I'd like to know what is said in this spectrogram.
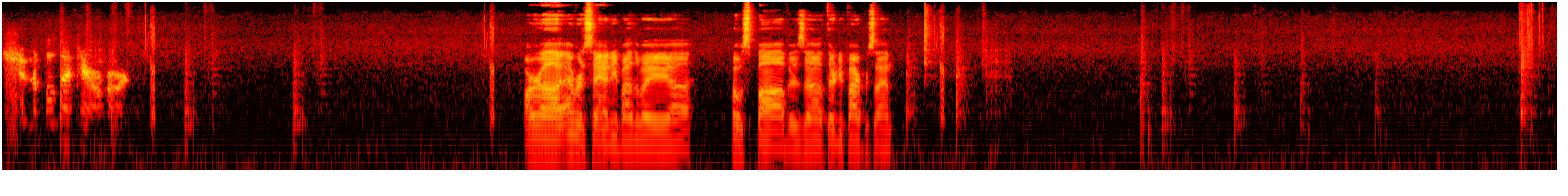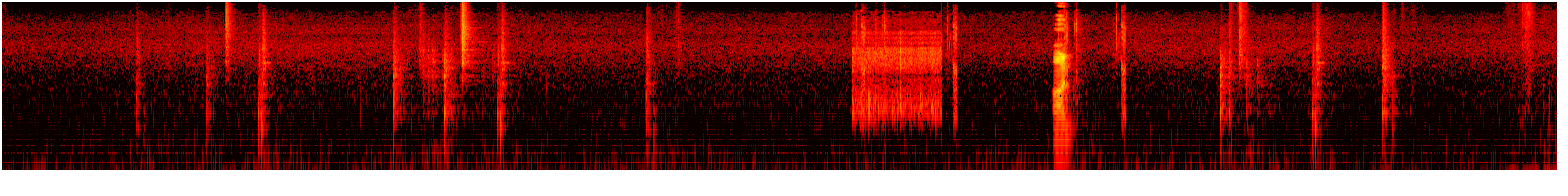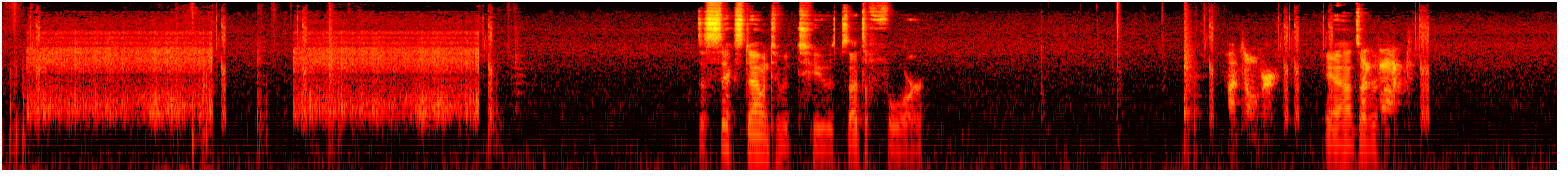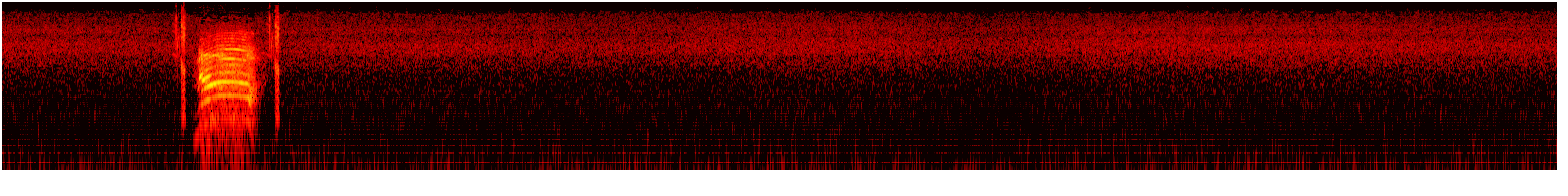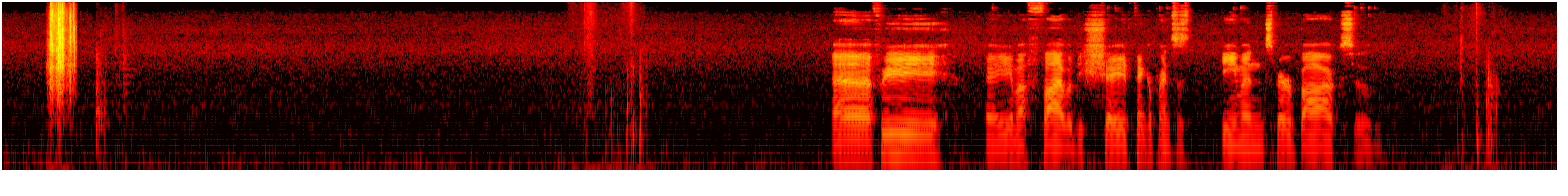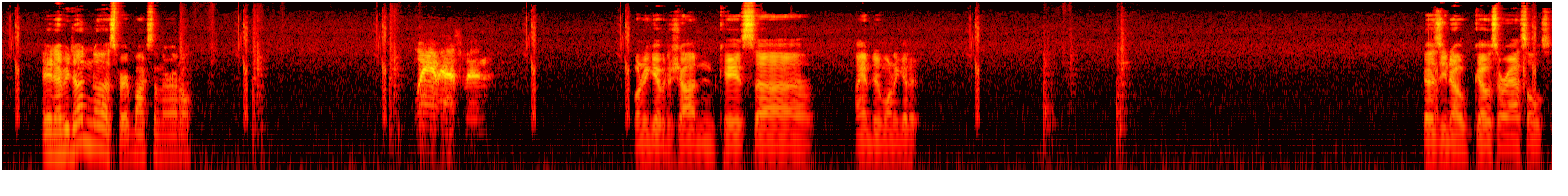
Shouldn't have pulled that tarot card. Our uh, average sanity, by the way, uh, post Bob is uh, 35%. On. It's a six down to a two, so that's a four. Hunt's over. Yeah, hunt's over. Fucked. No! Uh, if we... Okay, EMF 5 would be Shade, Fingerprints is Demon, Spirit Box... Is... Hey, have you done uh, Spirit Box on there at all? Lamb has been. Want to give it a shot in case uh, Lamb didn't want to get it? Because, you know, ghosts are assholes.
